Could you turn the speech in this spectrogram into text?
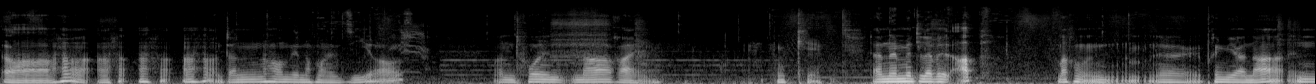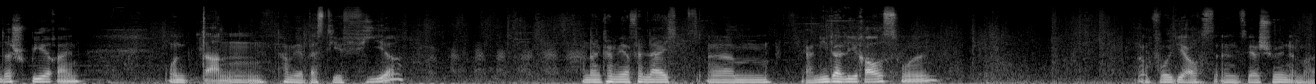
Aha, aha, aha, aha. Dann hauen wir nochmal sie raus. Und holen nah rein. Okay. Dann mit Level Up machen, äh, bringen wir nah in das Spiel rein. Und dann haben wir Bestie 4. Und dann können wir vielleicht ähm, ja, Niederli rausholen. Obwohl die auch sehr schön immer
